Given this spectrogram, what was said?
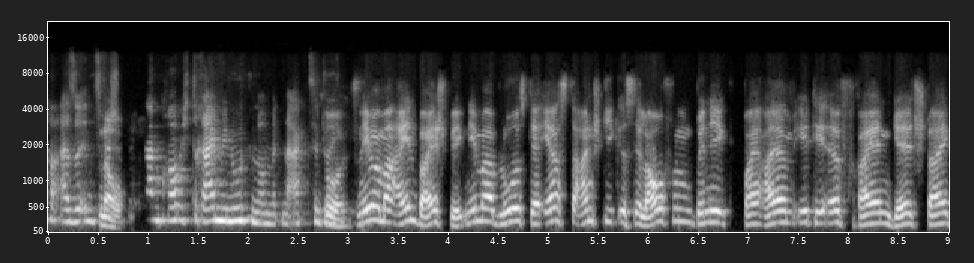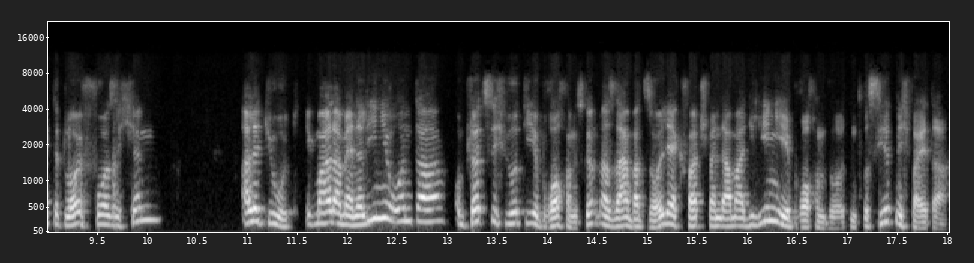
Also inzwischen genau. brauche ich drei Minuten, um mit einer Aktie so, Jetzt nehmen wir mal ein Beispiel. Ich nehme mal bloß, der erste Anstieg ist gelaufen, bin ich bei allem ETF rein, Geld steigt, das läuft vor sich hin. Alles gut. Ich male da meine Linie unter und plötzlich wird die gebrochen. Jetzt könnte man sagen, was soll der Quatsch, wenn da mal die Linie gebrochen wird? Interessiert mich weiter.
